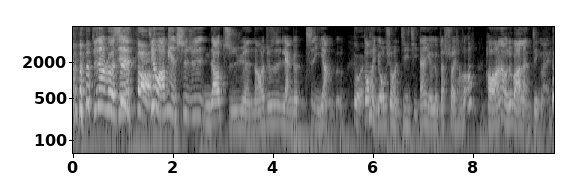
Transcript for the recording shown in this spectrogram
就像如果今天今天我要面试，就是你知道职员，然后就是两个是一样的，对，都很优秀很积极，但是有一个比较帅，想说哦，好啊，那我就把他揽进来。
